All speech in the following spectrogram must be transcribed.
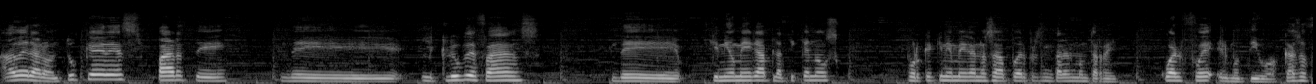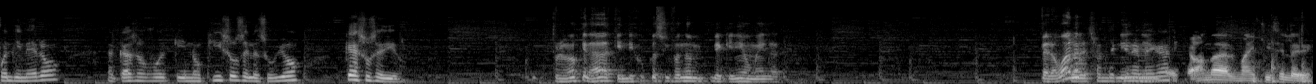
A ver, Aaron, tú que eres parte de el club de fans de Kenny Omega, platícanos por qué Kenny Omega no se va a poder presentar en Monterrey. ¿Cuál fue el motivo? ¿Acaso fue el dinero? ¿Acaso fue que no quiso, se le subió? ¿Qué sucedió? Primero que nada, quien dijo que soy fan de Kenny Omega. Pero bueno, ¿Eres fan de ni- Kenny ni- Omega? ¿Qué onda? Al Mikey se le,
